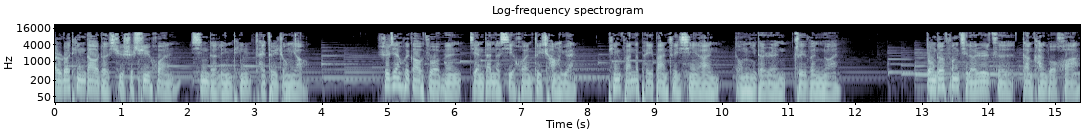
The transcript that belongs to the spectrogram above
耳朵听到的许是虚幻，心的聆听才最重要。时间会告诉我们，简单的喜欢最长远，平凡的陪伴最心安，懂你的人最温暖。懂得风起的日子，淡看落花；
